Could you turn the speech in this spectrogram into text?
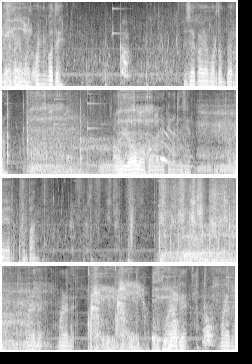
Pensé que había muerto. ¡Oh, un lingote! Pensé que había muerto un perro. Decir. A ver, un pan. Muérete, muérete. Muérete, muérete.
